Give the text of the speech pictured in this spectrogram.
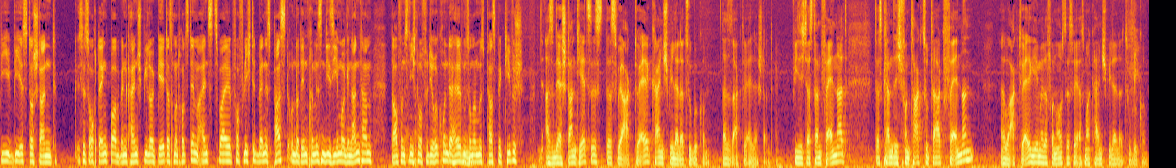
Wie, wie ist der Stand? Ist es auch denkbar, wenn kein Spieler geht, dass man trotzdem eins, zwei verpflichtet, wenn es passt, unter den Prämissen, die Sie immer genannt haben, darf uns nicht nur für die Rückrunde helfen, mhm. sondern muss perspektivisch. Also der Stand jetzt ist, dass wir aktuell keinen Spieler dazu bekommen. Das ist aktuell der Stand. Wie sich das dann verändert, das kann sich von Tag zu Tag verändern. Aber aktuell gehen wir davon aus, dass wir erstmal keinen Spieler dazu bekommen.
